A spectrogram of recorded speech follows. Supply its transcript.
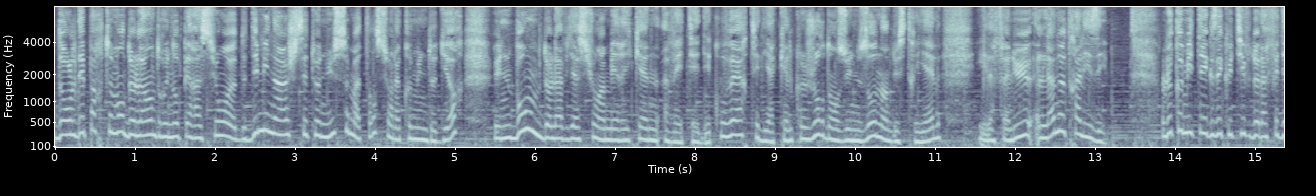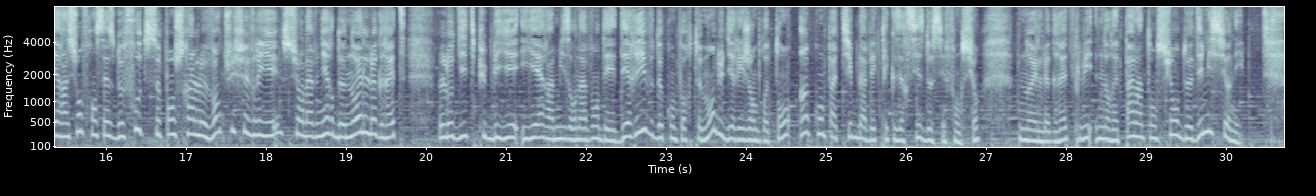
Dans le département de l'Indre, une opération de déminage s'est tenue ce matin sur la commune de Dior. Une bombe de l'aviation américaine avait été découverte il y a quelques jours dans une zone industrielle. Il a fallu la neutraliser. Le comité exécutif de la Fédération française de foot se penchera le 28 février sur l'avenir de Noël Legrette. L'audit publié hier a mis en avant des dérives de comportement du dirigeant breton incompatibles avec l'exercice de ses fonctions. Noël Legrette, lui, n'aurait pas l'intention de démissionner.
